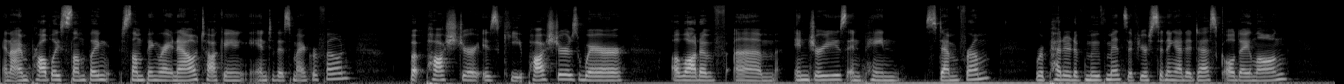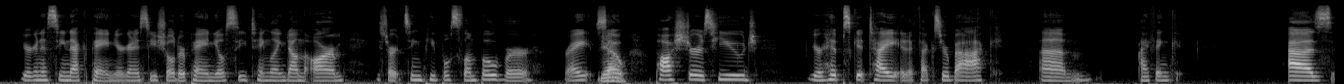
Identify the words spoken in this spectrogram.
and I'm probably slumping slumping right now talking into this microphone. But posture is key. Posture is where a lot of um, injuries and pain stem from. Repetitive movements. If you're sitting at a desk all day long, you're going to see neck pain. You're going to see shoulder pain. You'll see tingling down the arm. You start seeing people slump over, right? Yeah. So posture is huge. Your hips get tight. It affects your back. Um, I think as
